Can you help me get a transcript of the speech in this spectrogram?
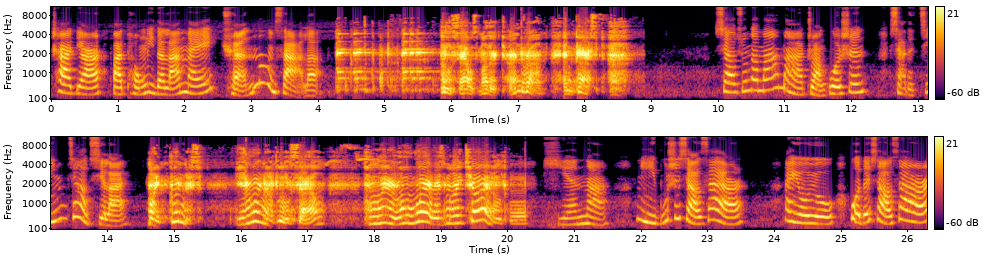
差点儿把桶里的蓝莓全弄洒了。 Little Sal's mother turned around and gasped, 小熊的妈妈转过身，吓得惊叫起来。 My goodness, you're not little Sal. Where, oh, where is my child? 天哪，你不是小塞尔？哎呦呦，我的小塞尔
